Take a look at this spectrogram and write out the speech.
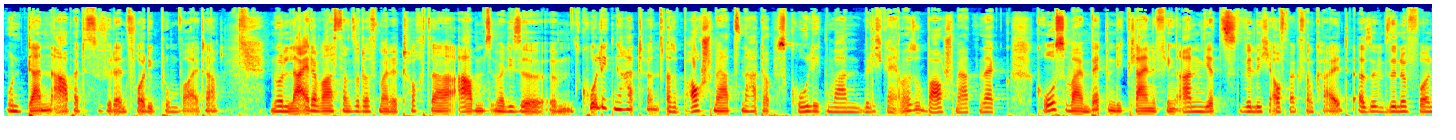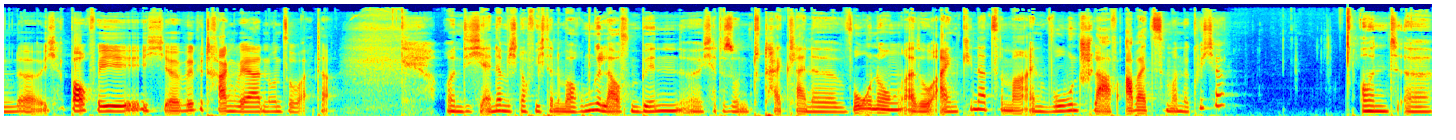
und dann arbeitest du für dein Vordiplom weiter. Nur leider war es dann so, dass meine Tochter abends immer diese ähm, Koliken hatte, also Bauchschmerzen hatte. Ob es Koliken waren, will ich gar nicht, aber so Bauchschmerzen. Der Große war im Bett und die Kleine fing an, jetzt will ich Aufmerksamkeit. Also im Sinne von, äh, ich habe Bauchweh, ich äh, will getragen werden und so weiter. Und ich erinnere mich noch, wie ich dann immer rumgelaufen bin. Äh, ich hatte so eine total kleine Wohnung, also ein Kinderzimmer, ein Wohnschlaf, Arbeitszimmer, eine Küche. Und äh,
